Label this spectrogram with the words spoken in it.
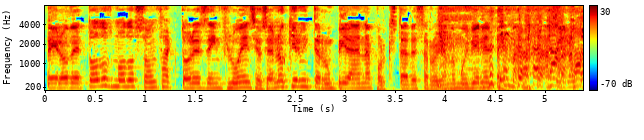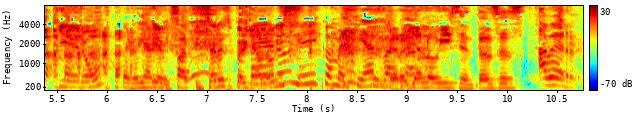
Pero de todos modos son factores de influencia. O sea, no quiero interrumpir a Ana porque está desarrollando muy bien el tema. pero quiero enfatizar eso, pero, ya lo hice. comercial, pero ya lo hice, entonces. A ver,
